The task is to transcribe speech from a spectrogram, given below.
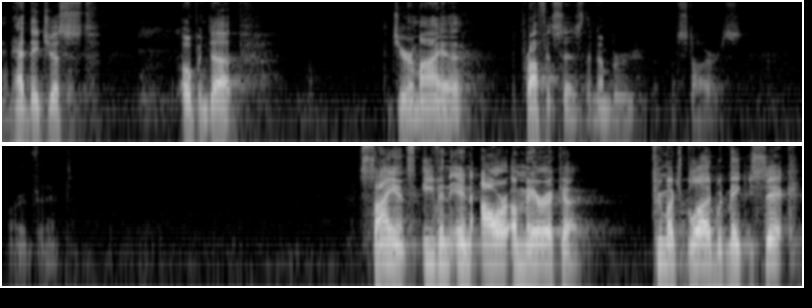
And had they just opened up to Jeremiah, the prophet says the number of stars are infinite. Science, even in our America, too much blood would make you sick.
